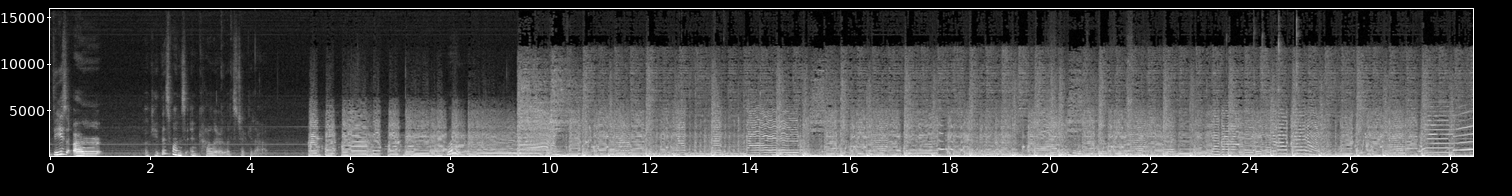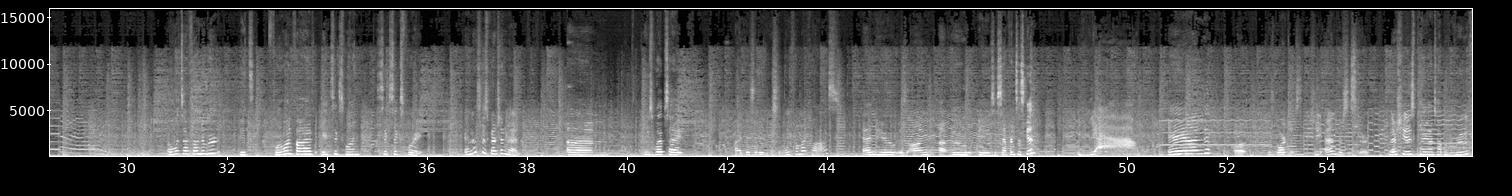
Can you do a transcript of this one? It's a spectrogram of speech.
These are, okay, this one's in color. Let's check it out. Whoa. Our phone number? It's 415-861-6648. And this is Gretchen Menn, um, whose website I visited recently for my class, and who is on, uh, who is a San Franciscan. Yeah! And, oh, she's gorgeous. She and her sister. And there she is playing on top of a roof.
